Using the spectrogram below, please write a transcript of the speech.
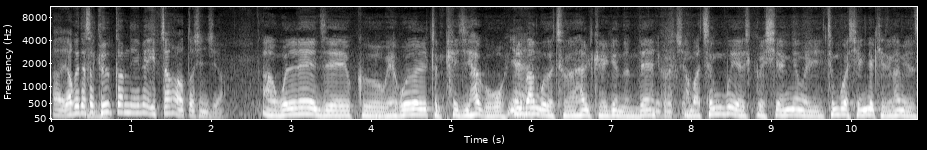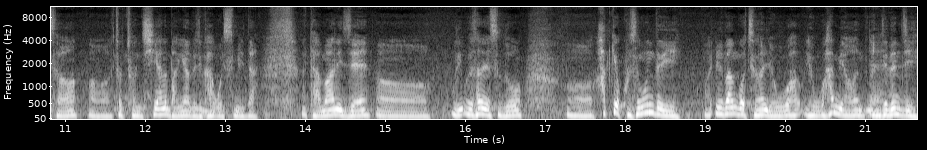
어, 여기에 대해서 교육감님의 입장은 어떠신지요? 아, 원래 이제 그 외고를 좀 폐지하고 예. 일반고로 전환할 계획이었는데 예, 그렇죠. 아마 정부의 그 시행령을 정부가 시행령 개정하면서 어, 좀 존치하는 방향으로 지금 가고 있습니다. 다만 이제 어, 우리 울산에서도 어, 학교 구성원들이 어, 일반고 전환 요구, 요구하면 예. 언제든지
